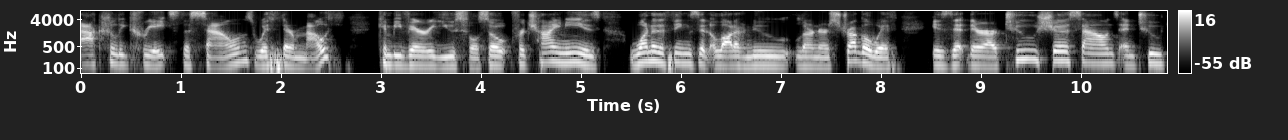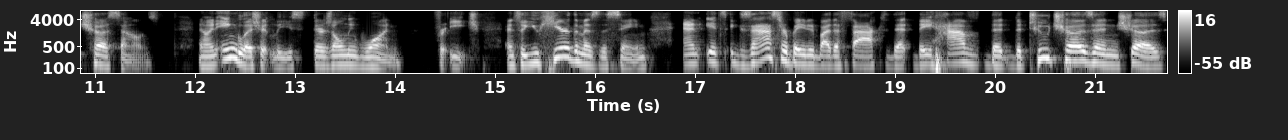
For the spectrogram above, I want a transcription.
actually creates the sounds with their mouth can be very useful. So for Chinese, one of the things that a lot of new learners struggle with is that there are two sh sounds and two ch sounds. Now, in English, at least, there's only one for each. And so you hear them as the same. And it's exacerbated by the fact that they have the, the two chas and shas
